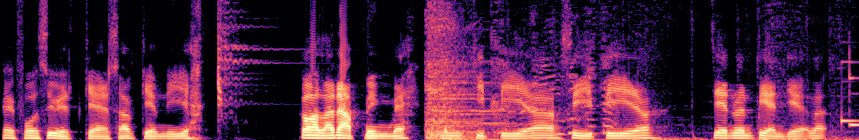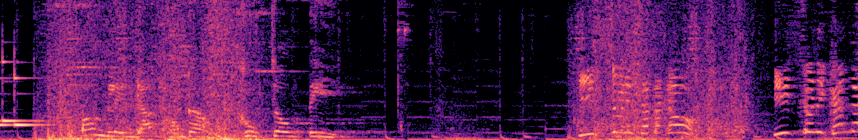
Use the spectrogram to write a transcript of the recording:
ไอโฟนสิบเอ็ดแกซับเกมนี้ยัง ก็ระดับหนึ่งไหมมันกี่ปีแล้วสี่ปีแล้ว เจนมันเปลี่ยนเยอะแล้ว ป้อมเลนดักของเราถูกโจมตี 一緒に戦おう一緒に考え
